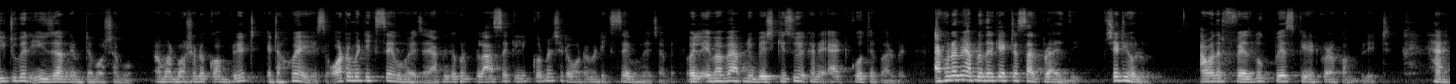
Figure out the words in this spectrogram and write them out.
ইউটিউবের ইউজার নেমটা বসাবো। আমার বসানো কমপ্লিট এটা হয়ে গেছে অটোমেটিক সেভ হয়ে যায়। আপনি যখন প্লাসে ক্লিক করবেন, সেটা অটোমেটিক সেভ হয়ে যাবে। ওয়েল এভাবে আপনি বেশ কিছু এখানে অ্যাড করতে পারবেন। এখন আমি আপনাদেরকে একটা সারপ্রাইজ দিই। সেটি হলো, আমাদের ফেসবুক পেজ ক্রিয়েট করা কমপ্লিট হ্যাঁ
